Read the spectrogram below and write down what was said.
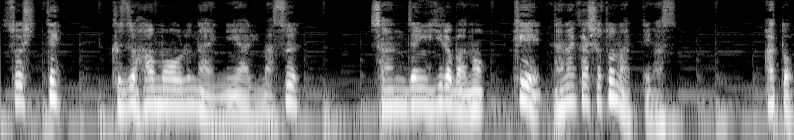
そしてくずはモール内にあります三千広場の計7カ所となっています。あと、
